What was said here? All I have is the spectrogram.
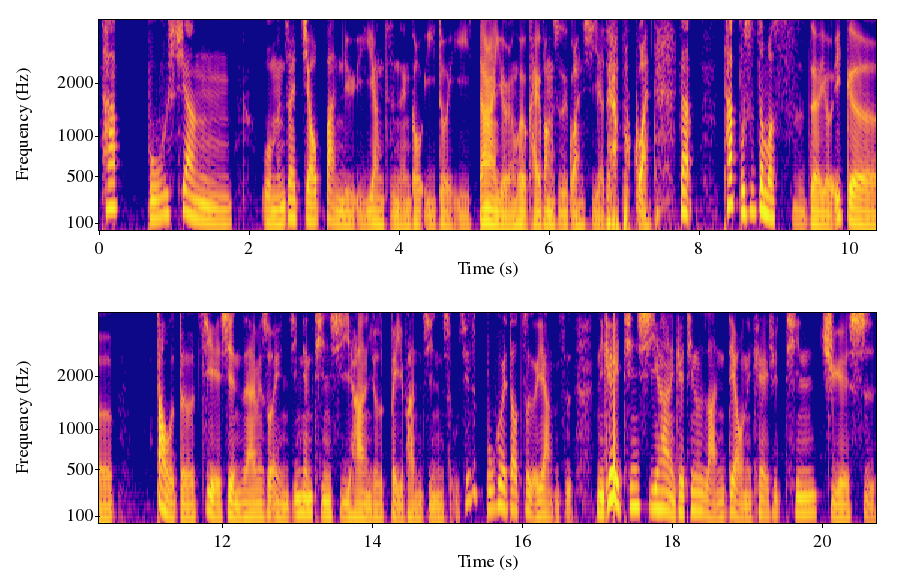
它不像我们在交伴侣一样，只能够一对一。当然有人会有开放式关系啊，这个不管，但它不是这么死的，有一个道德界限在那边说，哎，你今天听嘻哈，你就是背叛金属。其实不会到这个样子，你可以听嘻哈，你可以听蓝调，你可以去听爵士。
